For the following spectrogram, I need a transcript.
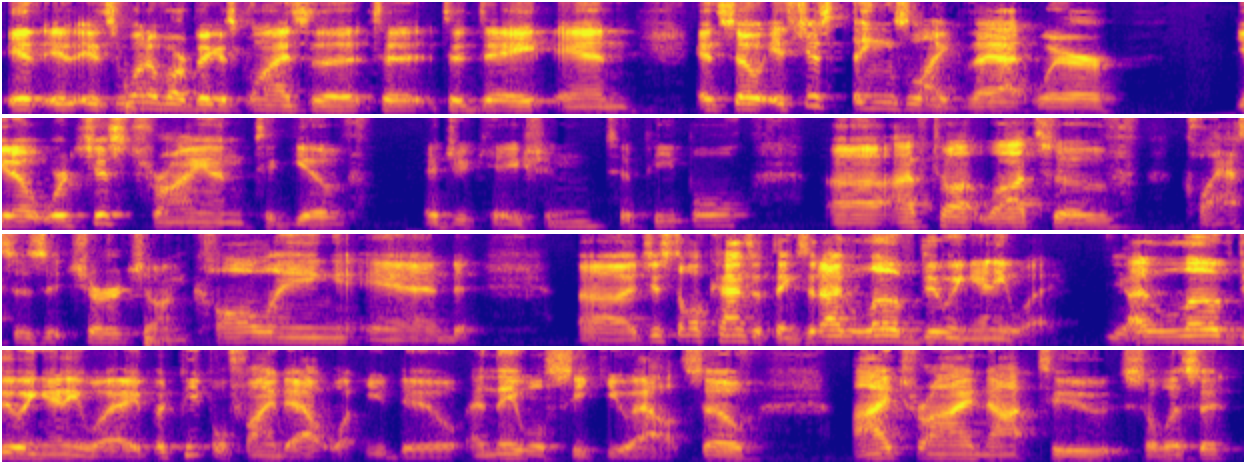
it, it, it's one of our biggest clients to, to, to date. And, and so it's just things like that where, you know, we're just trying to give education to people. Uh, I've taught lots of classes at church on calling and uh, just all kinds of things that I love doing anyway yeah. I love doing anyway, but people find out what you do and they will seek you out. So I try not to solicit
